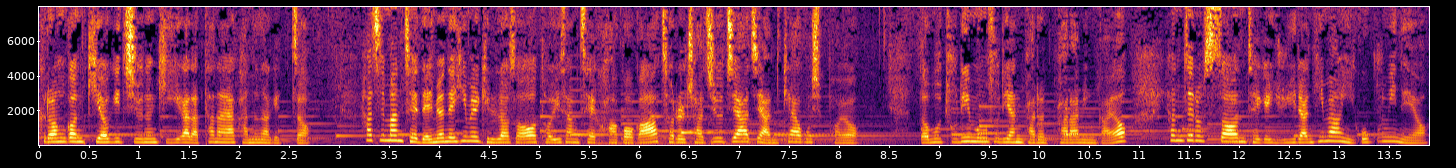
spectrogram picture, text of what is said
그런 건 기억이 지우는 기계가 나타나야 가능하겠죠. 하지만 제 내면의 힘을 길러서 더 이상 제 과거가 저를 좌지우지하지 않게 하고 싶어요. 너무 두리뭉술이한 바람- 바람인가요? 현재로선 제게 유일한 희망이고 꿈이네요.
